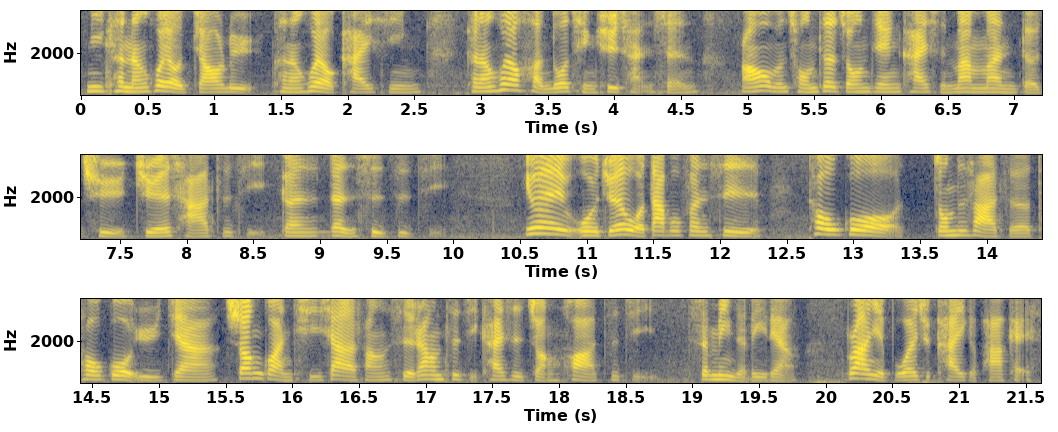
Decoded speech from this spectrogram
你可能会有焦虑，可能会有开心，可能会有很多情绪产生，然后我们从这中间开始慢慢的去觉察自己跟认识自己。因为我觉得我大部分是透过种子法则，透过瑜伽双管齐下的方式，让自己开始转化自己生命的力量，不然也不会去开一个 podcast。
